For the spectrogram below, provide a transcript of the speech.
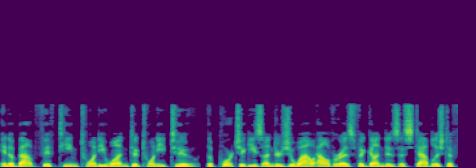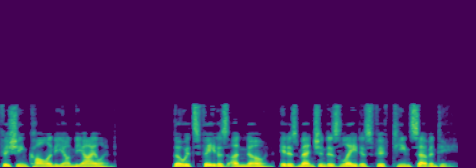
In about 1521–22, the Portuguese under João Alvarez Fagundes established a fishing colony on the island. Though its fate is unknown, it is mentioned as late as 1570.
